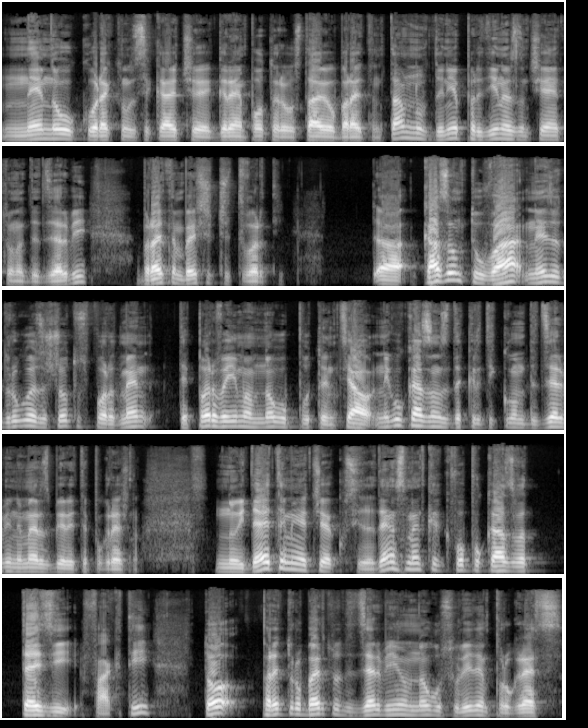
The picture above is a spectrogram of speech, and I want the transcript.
не е много коректно да се каже, че Греъм Потър е оставил Брайтън там, но в деня преди назначението на Дедзерби, Брайтън беше четвърти. А, казвам това не за друго, защото според мен те първа има много потенциал. Не го казвам за да критикувам Дедзерби, не ме разбирайте погрешно. Но идеята ми е, че ако си дадем сметка какво показват тези факти, то пред Роберто Дедзерби има много солиден прогрес.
